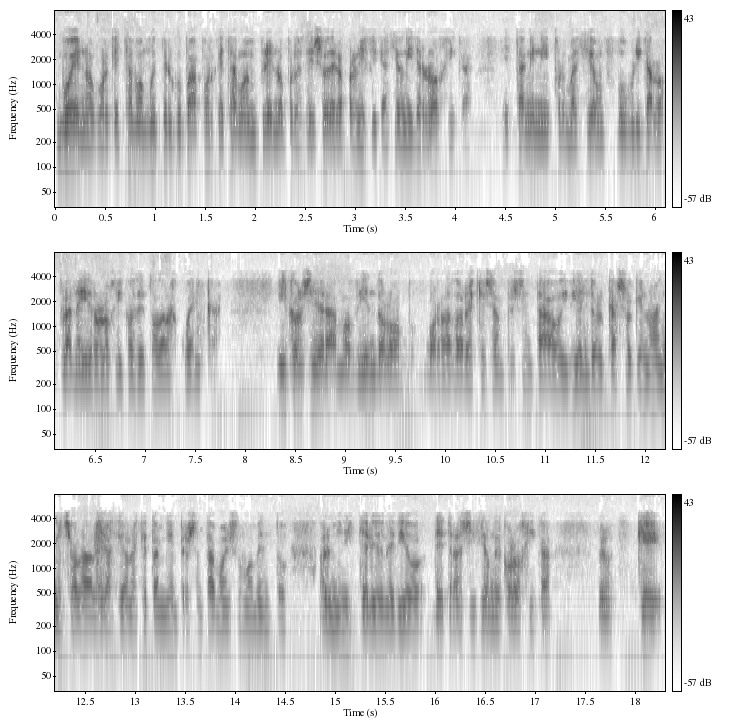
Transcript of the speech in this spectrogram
Bueno, porque estamos muy preocupados porque estamos en pleno proceso de la planificación hidrológica. Están en información pública los planes hidrológicos de todas las cuencas y consideramos, viendo los borradores que se han presentado y viendo el caso que nos han hecho las alegaciones que también presentamos en su momento al Ministerio de Medio de Transición Ecológica, que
